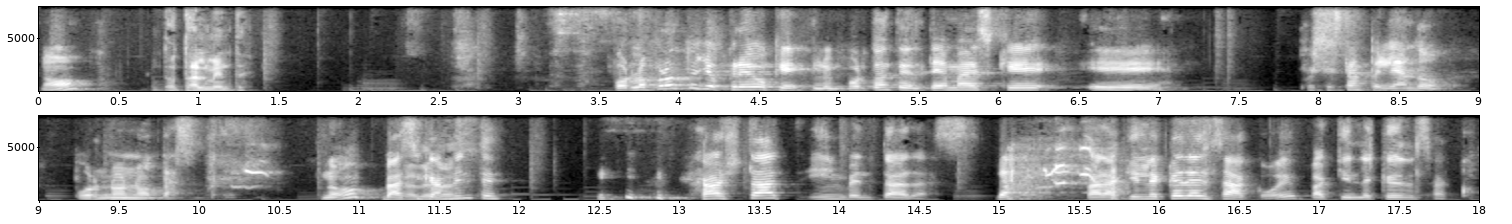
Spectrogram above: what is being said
¿No? Totalmente. Por lo pronto yo creo que lo importante del tema es que eh, pues están peleando por no notas, ¿no? Básicamente. Hashtag inventadas. Para quien le quede el saco, ¿eh? Para quien le quede el saco.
